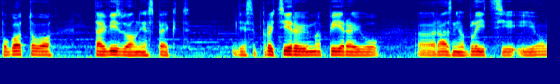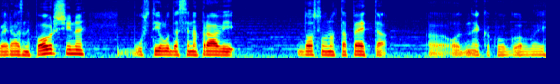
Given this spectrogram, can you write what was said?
Pogotovo taj vizualni aspekt gdje se projiciraju i mapiraju e, razni oblici i ove razne površine u stilu da se napravi doslovno tapeta e, od nekakvog ovaj,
